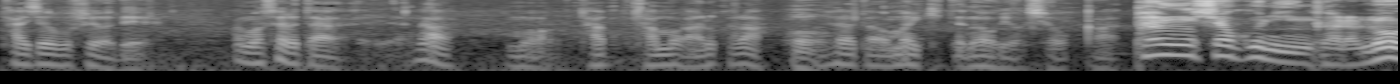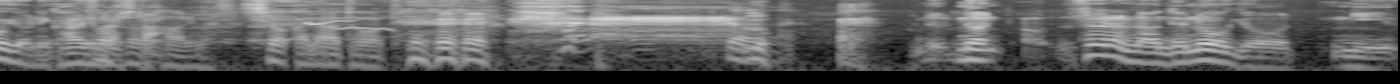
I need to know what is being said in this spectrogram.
体調不良で、もうそれたらもう田田んぼがあるからそれと思い切って農業しようか。パン職人から農業に変わりました。変わりましたしようかなと思って。なそれはなんで農業に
